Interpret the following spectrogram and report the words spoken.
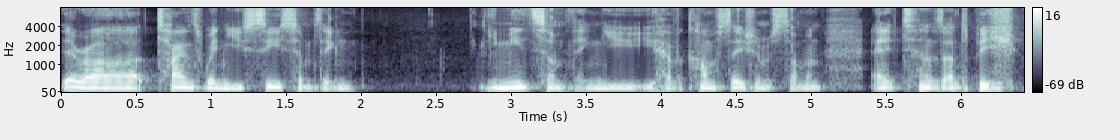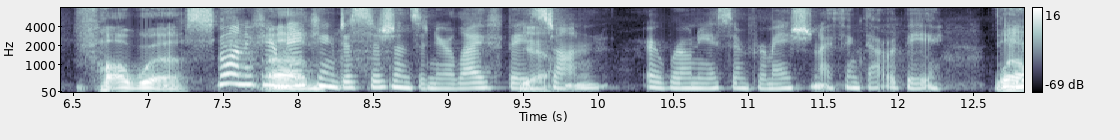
there are times when you see something, you meet something, you you have a conversation with someone, and it turns out to be far worse. Well, and if you're making decisions in your life based Um, yeah. on erroneous information, I think that would be the Well-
